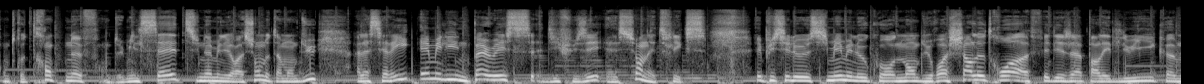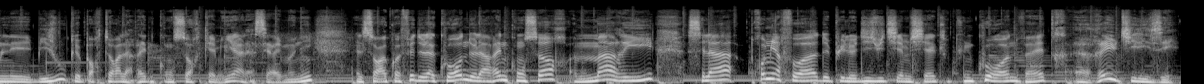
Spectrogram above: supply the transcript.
contre 39 en 2007, une amélioration notamment due à la série Emily in Paris diffusée sur Netflix. Et puis c'est le 6 mai, mais le couronnement du roi Charles III fait déjà parler de lui, comme les bijoux que portera la reine consort Camilla à la cérémonie. Elle sera coiffée de la couronne de la reine consort Marie. C'est la première fois depuis le 18e siècle qu'une couronne va être réutilisée.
